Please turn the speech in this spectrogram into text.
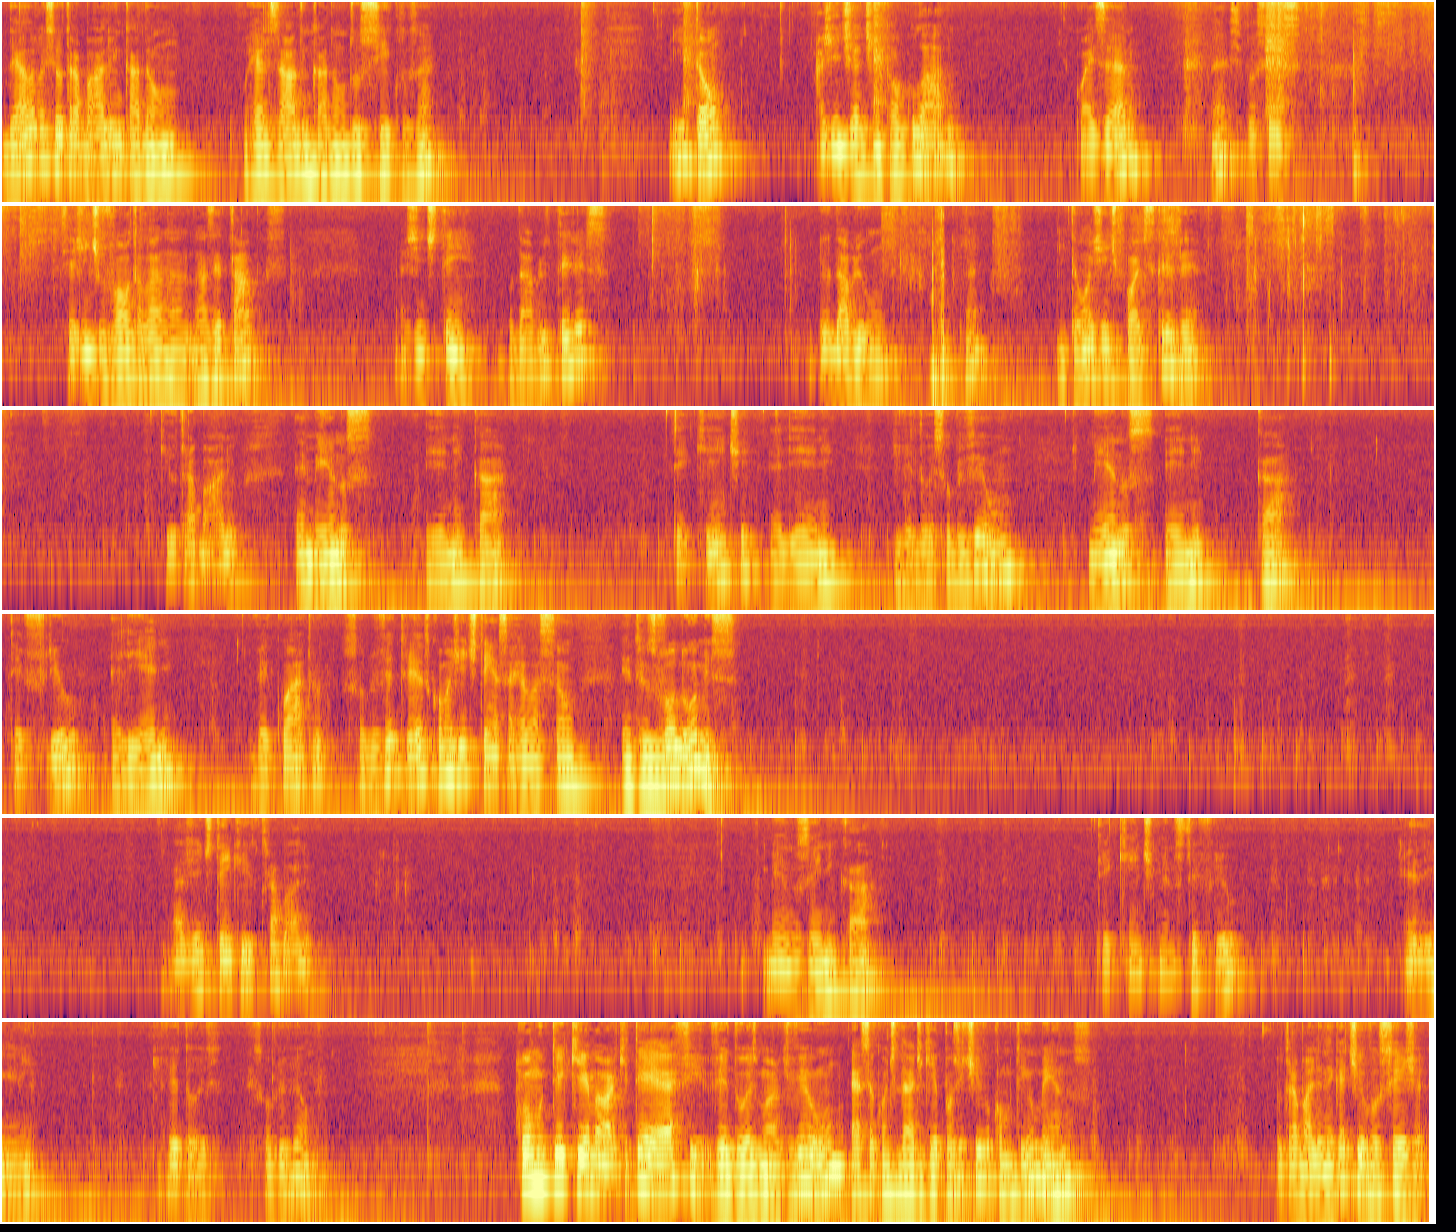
dela vai ser o trabalho em cada um realizado em cada um dos ciclos, né? Então, a gente já tinha calculado quais eram, né? Se vocês... Se a gente volta lá na, nas etapas, a gente tem o W3 e o W1, né? Então, a gente pode escrever que o trabalho é menos NK T quente, Ln dividido 2 sobre V1, menos NK, T frio, Ln, V4 sobre V3. Como a gente tem essa relação entre os volumes, tem que trabalho menos NK, T quente menos T frio, Ln de V2 sobre V1. Como TQ é maior que TF, V2 maior que V1, essa quantidade aqui é positiva, como tem o menos, o trabalho é negativo, ou seja,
